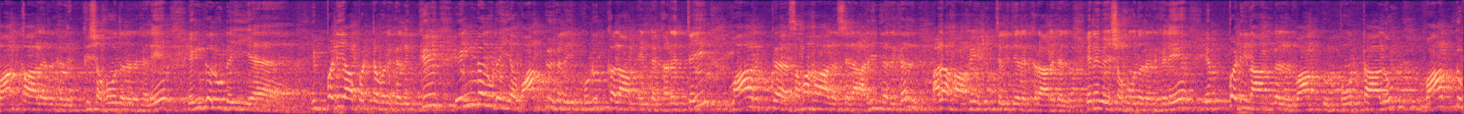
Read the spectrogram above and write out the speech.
வாக்காளர்களுக்கு சகோதரர்களே எங்களுடைய இப்படியாப்பட்டவர்களுக்கு எங்களுடைய வாக்குகளை கொடுக்கலாம் என்ற கருத்தை மார்க்க சமகால சில அறிஞர்கள் அழகாக எடுத்தெழுதியிருக்கிறார்கள் எனவே சகோதரர்களே எப்படி நாங்கள் வாக்கு போட்டாலும் வாக்கு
